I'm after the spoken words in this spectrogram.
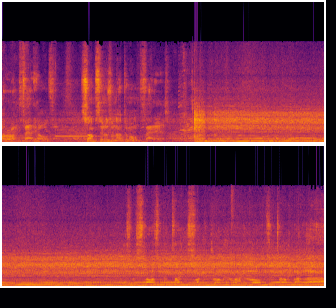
or unfat health. Some sinners are not their own fat ass. So it starts with the tightest fucking roll rock and roll, is totally my.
